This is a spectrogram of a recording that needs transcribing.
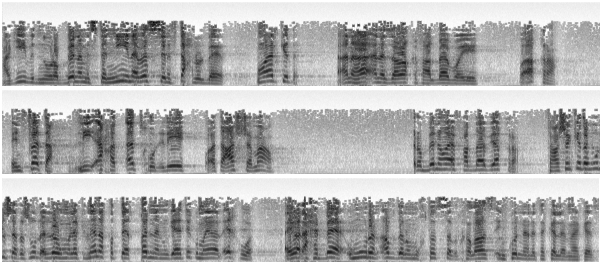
عجيب انه ربنا مستنينا بس نفتح له الباب. هو قال كده؟ أنا ها أنا ذا واقف على الباب وايه؟ واقرع. ان فتح لي احد ادخل اليه واتعشى معه. ربنا واقف على الباب يقرع. فعشان كده بولس الرسول قال لهم ولكننا قد تيقنا من جهتكم ايها الاخوة أيها الأحباء أمورا أفضل ومختصة بالخلاص إن كنا نتكلم هكذا.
